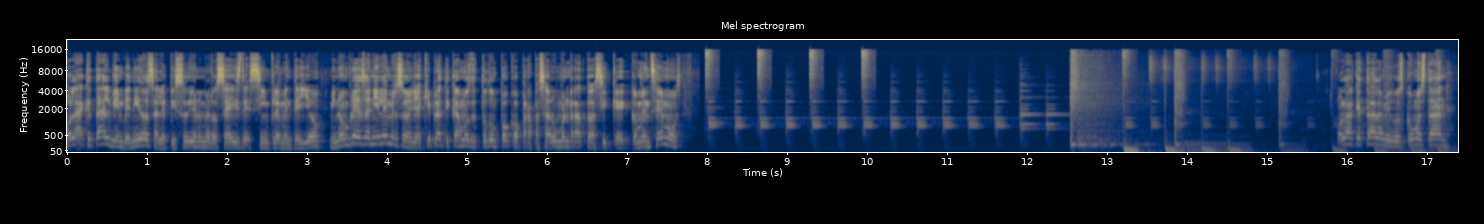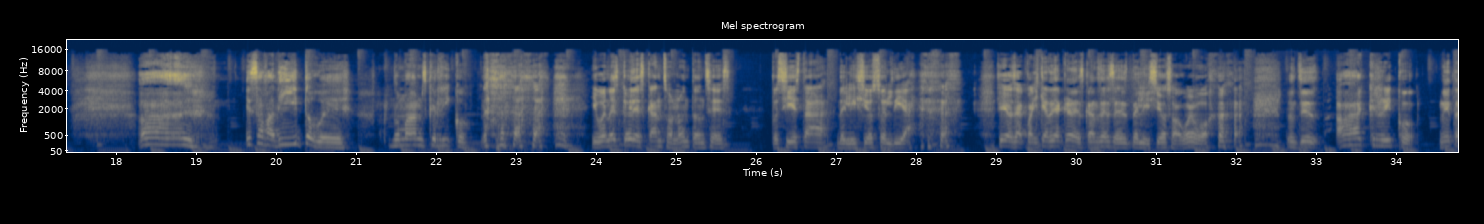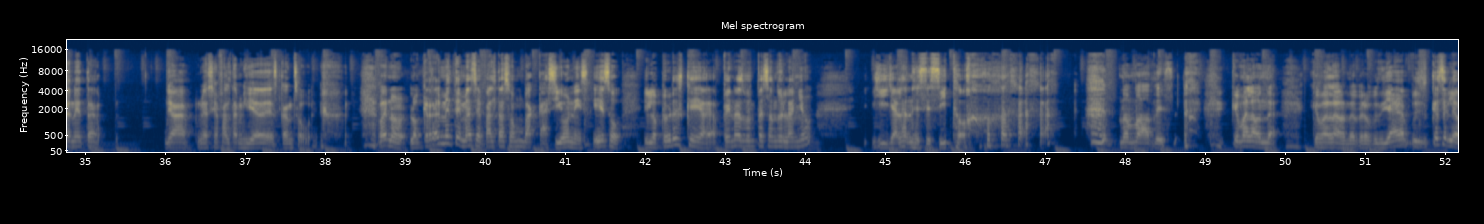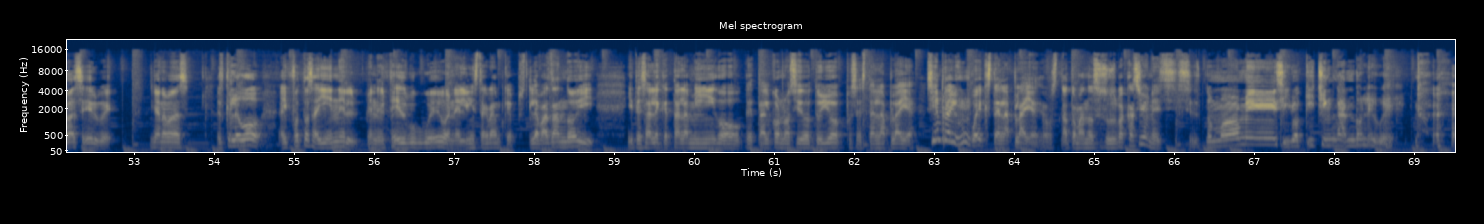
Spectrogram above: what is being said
Hola, ¿qué tal? Bienvenidos al episodio número 6 de Simplemente Yo. Mi nombre es Daniel Emerson y aquí platicamos de todo un poco para pasar un buen rato, así que comencemos. Hola, ¿qué tal amigos? ¿Cómo están? Ay, es sabadito, güey. No mames, qué rico. y bueno, es que hoy descanso, ¿no? Entonces, pues sí está delicioso el día. Sí, o sea, cualquier día que descanses es delicioso a huevo. Entonces, ay, qué rico. Neta, neta. Ya me hacía falta mi día de descanso, güey. Bueno, lo que realmente me hace falta son vacaciones, eso. Y lo peor es que apenas va empezando el año y ya la necesito. No mames. Qué mala onda. Qué mala onda. Pero pues ya, pues, ¿qué se le va a hacer, güey? Ya nada más es que luego hay fotos ahí en el, en el Facebook, güey, o en el Instagram que pues, le vas dando y, y, te sale que tal amigo o que tal conocido tuyo pues está en la playa. Siempre hay un güey que está en la playa, o está tomándose sus vacaciones. No mames, y yo aquí chingándole, güey.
